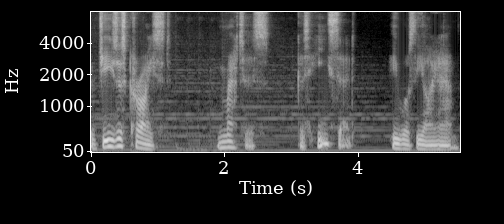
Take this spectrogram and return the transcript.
of Jesus Christ matters because he said he was the I am.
